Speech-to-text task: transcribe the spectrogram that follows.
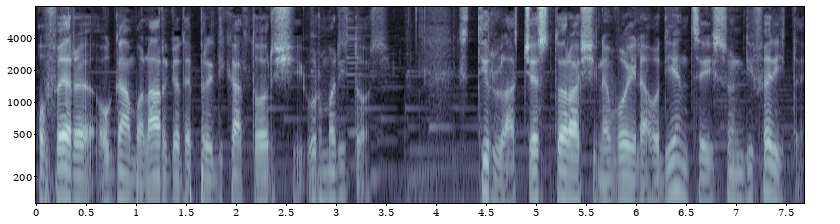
oferă o gamă largă de predicatori și urmăritori. Stilul acestora și nevoile audienței sunt diferite.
